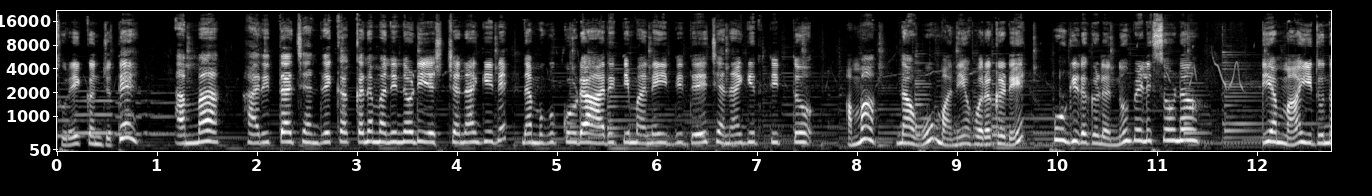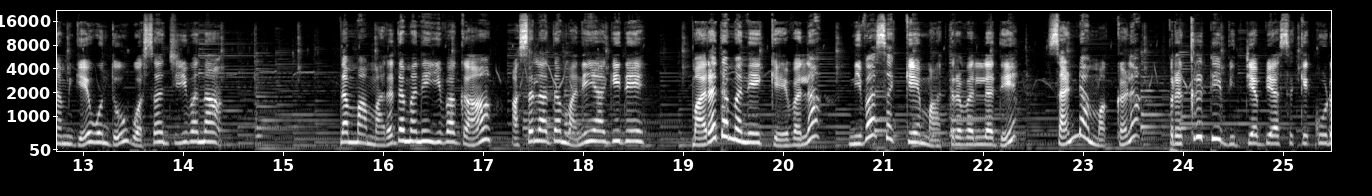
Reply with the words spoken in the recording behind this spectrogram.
ಸುರೇಖನ್ ಜೊತೆ, ಅಮ್ಮ, ಹರಿತ ಚಂದ್ರಿಕಕ್ಕನ ಮನೆ ನೋಡಿ ಎಷ್ಟ್ ಚೆನ್ನಾಗಿದೆ. ನಮಗೂ ಕೂಡ ಆ ರೀತಿ ಮನೆ ಇದ್ದಿದ್ರೆ ಚೆನ್ನಾಗಿರ್ತಿತ್ತು. ಅಮ್ಮ, ನಾವು ಮನೆಯ ಹೊರಗಡೆ ಹೂಗಿಡಗಳನ್ನು ಬೆಳೆಸೋಣ. ಅಮ್ಮ ಇದು ನಮ್ಗೆ ಒಂದು ಹೊಸ ಜೀವನ. ನಮ್ಮ ಮರದ ಮನೆ ಇವಾಗ ಅಸಲಾದ ಮನೆಯಾಗಿದೆ. ಮರದ ಮನೆ ಕೇವಲ ನಿವಾಸಕ್ಕೆ ಮಾತ್ರವಲ್ಲದೆ ಸಣ್ಣ ಮಕ್ಕಳ ಪ್ರಕೃತಿ ವಿದ್ಯಾಭ್ಯಾಸಕ್ಕೆ ಕೂಡ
